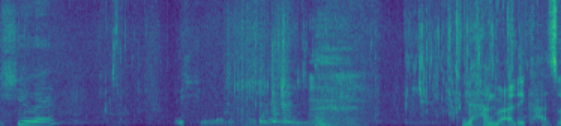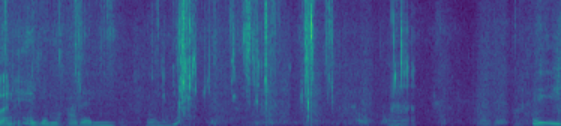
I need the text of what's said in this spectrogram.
እሺ በል እሺ በል ድሓን በዓል ክሓፅበን እየ اي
